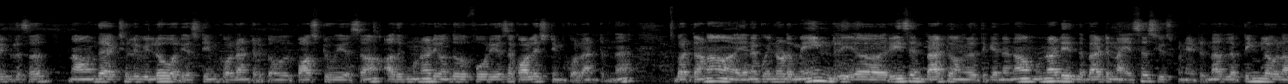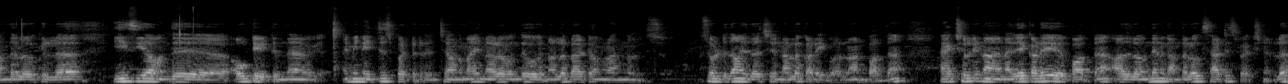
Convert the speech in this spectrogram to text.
ஹரிபிரசாத் நான் வந்து ஆக்சுவலி வில்லோ வாரியர்ஸ் டீம் விளாண்டுருக்கேன் ஒரு பாஸ்ட் டூ இயர்ஸாக அதுக்கு முன்னாடி வந்து ஒரு ஃபோர் இயர்ஸாக காலேஜ் டீம் விளாண்டுருந்தேன் பட் ஆனால் எனக்கு என்னோட மெயின் ரீ ரீசன் பேட் வாங்குறதுக்கு என்னென்னா முன்னாடி இந்த பேட்டை நான் எஸ்எஸ் யூஸ் பண்ணிட்டு இருந்தேன். அதில் பிங் லெவல் அந்த அளவுக்கு இல்லை. ஈஸியாக வந்து அவுட் ஆகிட்டு இருந்தேன். ஐ மீன் எட்ஜஸ் பட்டு இருந்துச்சு அந்த மாதிரினால வந்து ஒரு நல்ல பேட் வாங்கலாம்னு சொல்லிட்டு தான் ஏதாச்சும் நல்ல கடைக்கு வரலான்னு பார்த்தேன். ஆக்சுவலி நான் நிறைய கடையை பார்த்தேன். அதில் வந்து எனக்கு அந்த அளவுக்கு சாட்டிஸ்ஃபேக்ஷன் இல்லை.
